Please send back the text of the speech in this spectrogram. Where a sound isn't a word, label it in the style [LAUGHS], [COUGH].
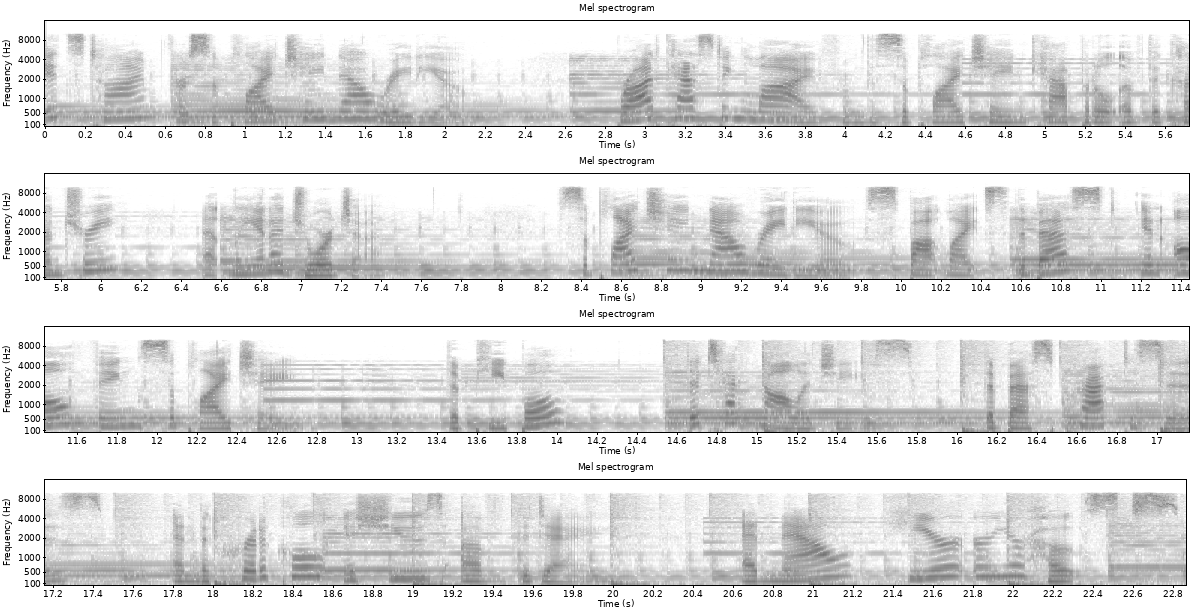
It's time for Supply Chain Now Radio, broadcasting live from the supply chain capital of the country, Atlanta, Georgia. Supply Chain Now Radio spotlights the best in all things supply chain the people, the technologies, the best practices, and the critical issues of the day. And now, here are your hosts.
